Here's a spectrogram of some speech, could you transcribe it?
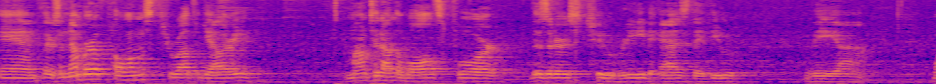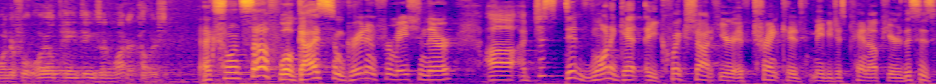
And there's a number of poems throughout the gallery mounted on the walls for visitors to read as they view the uh, wonderful oil paintings and watercolors. Excellent stuff. Well, guys, some great information there. Uh, I just did want to get a quick shot here if Trent could maybe just pan up here. This is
